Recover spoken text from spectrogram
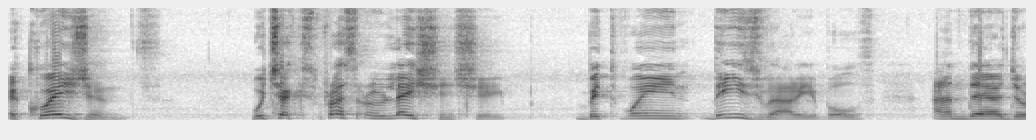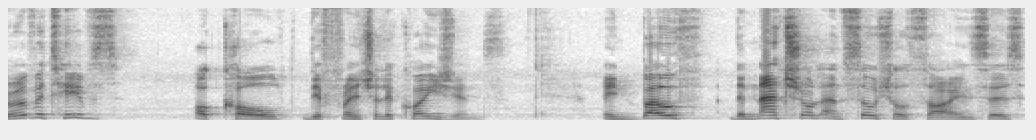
Equations which express a relationship between these variables and their derivatives are called differential equations. In both the natural and social sciences,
